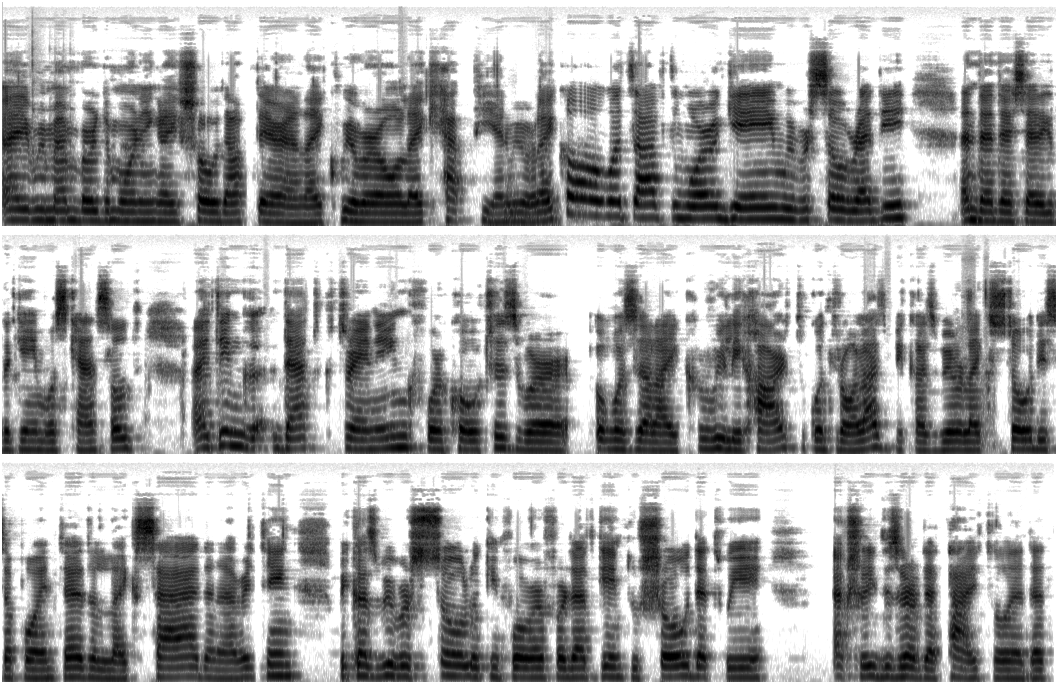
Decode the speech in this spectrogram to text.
I remember the morning I showed up there and like we were all like happy and we were like, oh, what's up? Tomorrow game. We were so ready. And then they said the game was cancelled. I think that training for coaches were was uh, like really hard to control us because we were like so disappointed and like sad and everything because we were so looking forward for that game to show that we actually deserve that title and that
